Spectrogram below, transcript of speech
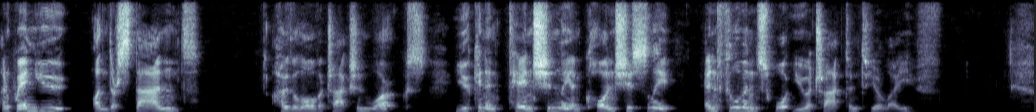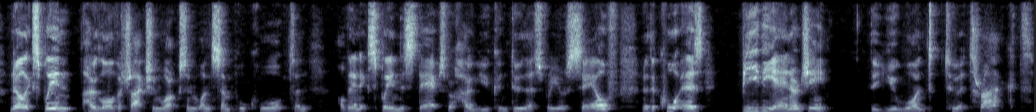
And when you understand how the law of attraction works, you can intentionally and consciously influence what you attract into your life. Now I'll explain how law of attraction works in one simple quote and I'll then explain the steps for how you can do this for yourself. Now the quote is, be the energy that you want to attract.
